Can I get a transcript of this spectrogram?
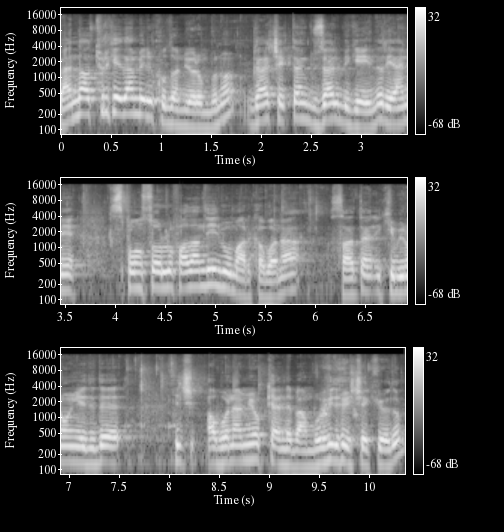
Ben daha Türkiye'den beri kullanıyorum bunu. Gerçekten güzel bir gainer. Yani sponsorlu falan değil bu marka bana. Zaten 2017'de hiç abonem yokken de ben bu videoyu çekiyordum.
